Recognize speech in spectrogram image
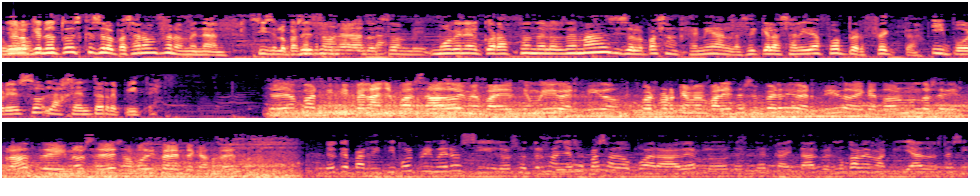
Yo lo que noto es que se lo pasaron fenomenal. Sí, se lo pasaron fenomenal. Zombie. Mueven el corazón de los demás y se lo pasan genial. Así que la salida fue perfecta. Y por eso la gente repite. Yo ya participé el año pasado y me pareció muy divertido. Pues porque me parece súper divertido y que todo el mundo se disfrace y no sé, es algo diferente que hacer. Yo que participo el primero sí, los otros años he pasado para verlos de cerca y tal, pero nunca me he maquillado, este sí.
